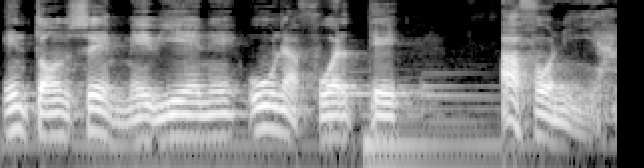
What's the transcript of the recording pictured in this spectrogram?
Entonces me viene una fuerte afonía.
